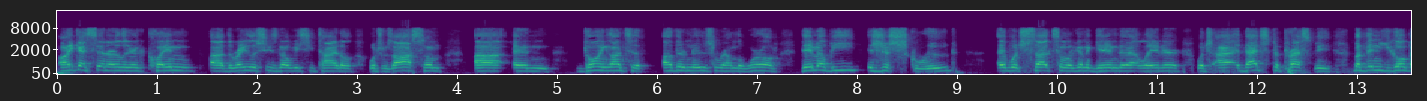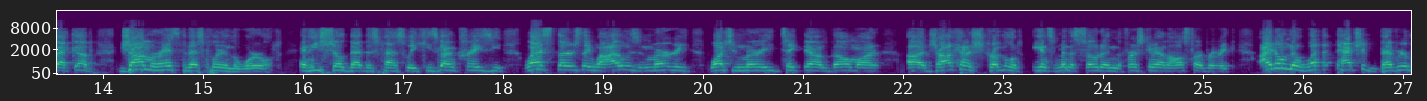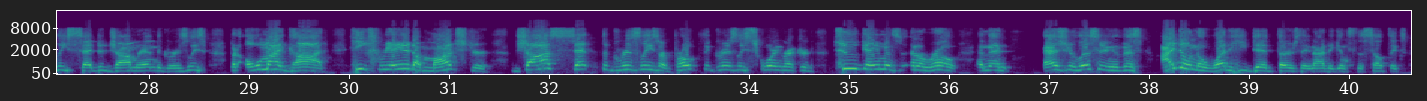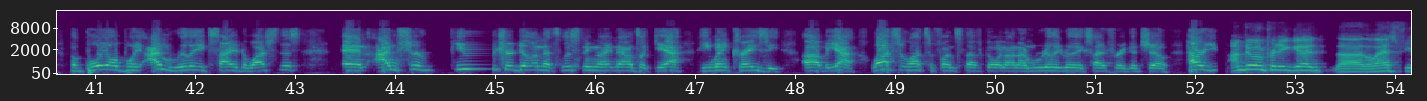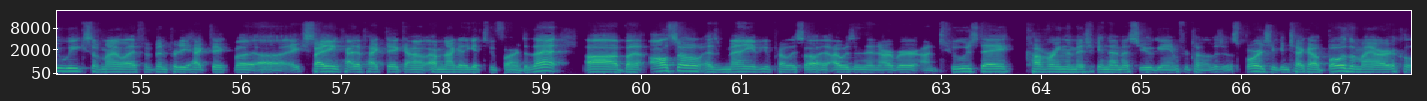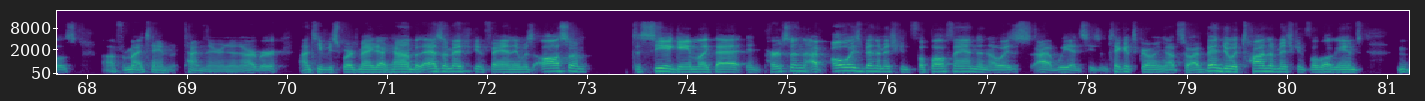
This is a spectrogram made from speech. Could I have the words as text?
like I said earlier, claimed uh, the regular season OVC title, which was awesome. Uh, and going on to other news around the world, the MLB is just screwed, which sucks, and we're going to get into that later. Which I, that's depressed me. But then you go back up. Ja Morant's the best player in the world, and he showed that this past week. He's gone crazy. Last Thursday, while I was in Murray watching Murray take down Belmont, uh, Ja kind of struggled against Minnesota in the first game out of the All Star break. I don't know what Patrick Beverley said to John Morant and the Grizzlies, but oh my God, he created a monster. Ja set the Grizzlies or broke the Grizzlies scoring record two games in a row, and then. As you're listening to this, I don't know what he did Thursday night against the Celtics, but boy, oh boy, I'm really excited to watch this. And I'm sure future Dylan that's listening right now, it's like, yeah, he went crazy. Uh, but yeah, lots and lots of fun stuff going on. I'm really, really excited for a good show. How are you? I'm doing pretty good. Uh, the last few weeks of my life have been pretty hectic, but uh, exciting kind of hectic. I, am not going to get too far into that. Uh, but also, as many of you probably saw, I was in Ann Arbor on Tuesday covering the Michigan MSU game for Tunnel Vision Sports. You can check out both of my articles uh, from my time, time there in Ann Arbor on tvsportsmag.com. But as a Michigan fan, it was awesome to see a game like that in person. I've always been a Michigan football fan and always uh, we had season tickets growing up, so I've been to a ton of Michigan football games.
